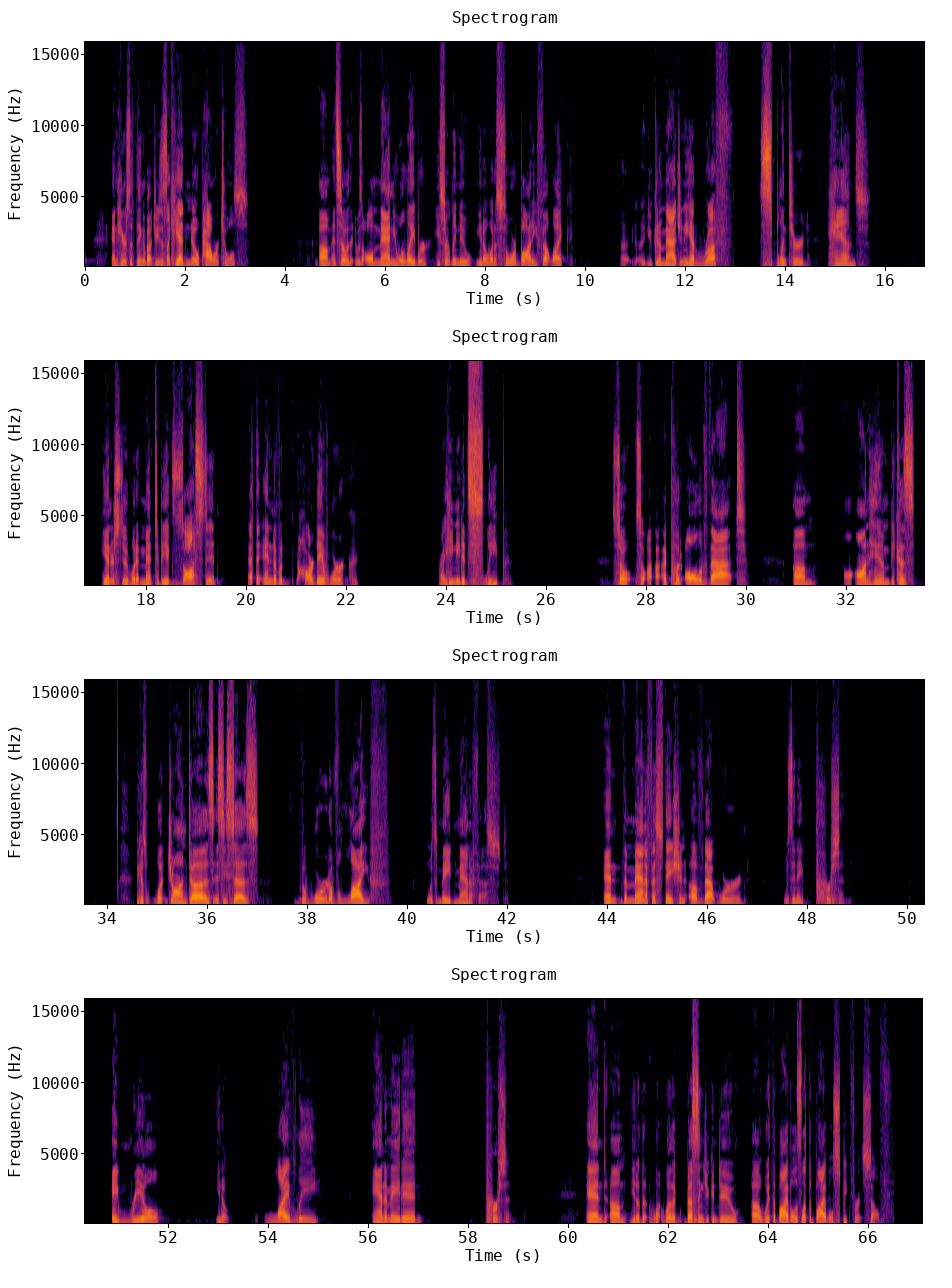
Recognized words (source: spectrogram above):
And here's the thing about Jesus like, he had no power tools. Um, and so it was all manual labor. He certainly knew, you know, what a sore body felt like. Uh, you can imagine he had rough, splintered hands. He understood what it meant to be exhausted at the end of a hard day of work. Right? He needed sleep. So, so I, I put all of that um, on him because, because what John does is he says, the word of life was made manifest. And the manifestation of that word was in a person. A real, you know, lively, animated person. And, um, you know, the, one of the best things you can do uh, with the Bible is let the Bible speak for itself.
